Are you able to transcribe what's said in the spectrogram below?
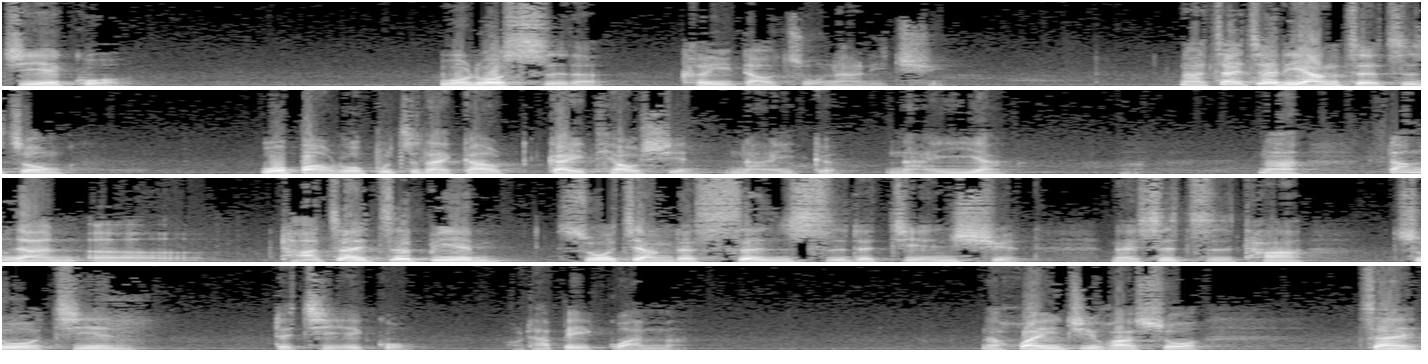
结果我若死了，可以到主那里去。那在这两者之中，我保罗不知道该该挑选哪一个哪一样。那当然，呃。他在这边所讲的生死的拣选，乃是指他作监的结果。他被关嘛？那换一句话说，在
